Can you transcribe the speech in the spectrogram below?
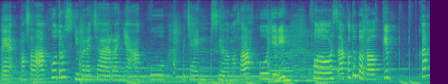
kayak masalah aku terus gimana caranya aku mecahin segala masalahku. Jadi followers aku tuh bakal keep kan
